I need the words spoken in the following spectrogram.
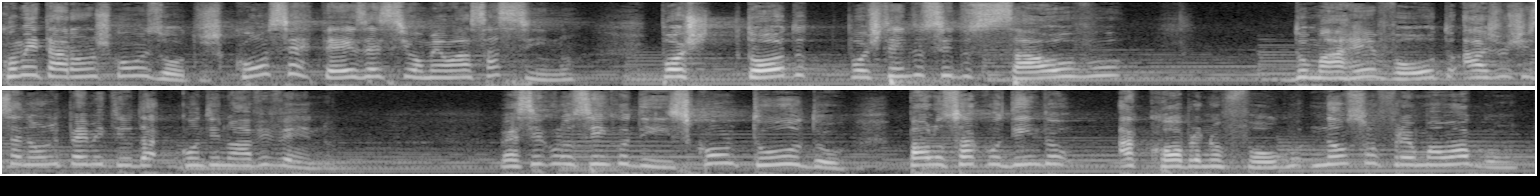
comentaram uns com os outros: Com certeza esse homem é um assassino, pois, todo, pois tendo sido salvo do mar revolto, a justiça não lhe permitiu da, continuar vivendo. Versículo 5 diz: Contudo, Paulo sacudindo a cobra no fogo, não sofreu mal algum.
